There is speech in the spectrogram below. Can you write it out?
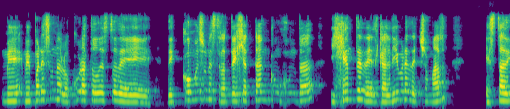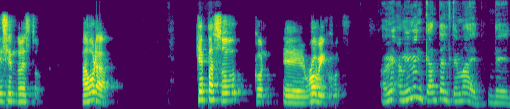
me, parece una locura todo esto de, cómo es una estrategia tan conjunta y gente del calibre de Chamad está diciendo esto. Ahora, ¿qué pasó con eh, Robin Hood? A mí, me encanta el tema de, de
